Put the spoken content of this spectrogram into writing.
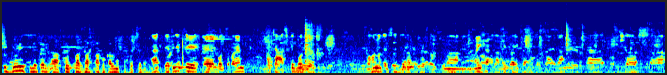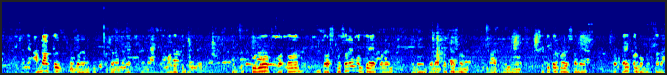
শীঘ্রই সিলেটের আহ, ফুটপাত রাস্তা ফোকাল মুক্ত হচ্ছে হ্যাঁ ডেফিনেটলি বলতে পারেন। আচ্ছা আজকে বলতে কখনো দেখছেন জেলা প্রশাসক বা প্রধান নির্বাহী কর্মকর্তা এরা অফিসার্স এখানে আমরা তো জনগণের এখানে আছে আমাদের তো চলবে কিন্তু পুরো গত দশ বছরের মধ্যে করেন কোনো জেলা প্রশাসন বা কোনো সিটি কর্পোরেশনের সরকারি কর্মকর্তারা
